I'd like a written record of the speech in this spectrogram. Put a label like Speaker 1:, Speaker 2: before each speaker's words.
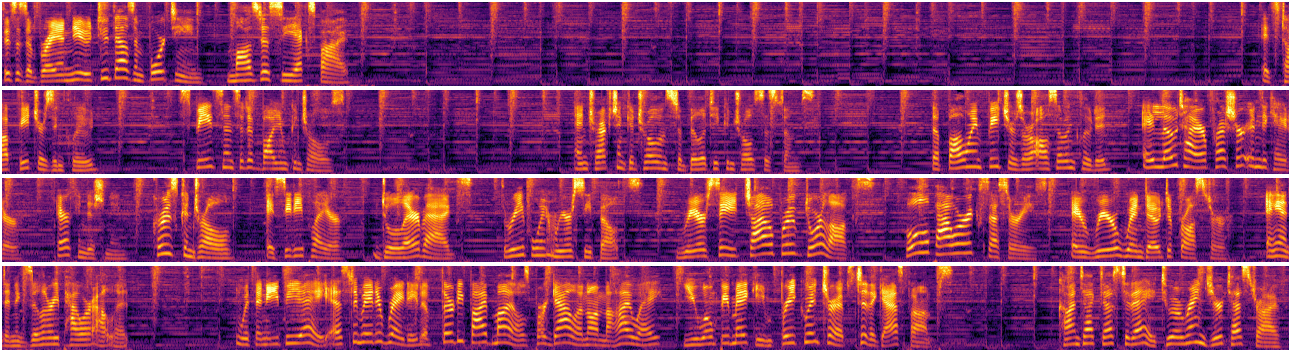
Speaker 1: This is a brand new 2014 Mazda CX-5. Its top features include speed-sensitive volume controls and traction control and stability control systems. The following features are also included a low tire pressure indicator, air conditioning, cruise control, a CD player, dual airbags, three-point rear seatbelts, rear seat child-proof door locks, full power accessories, a rear window defroster, and an auxiliary power outlet. With an EPA estimated rating of 35 miles per gallon on the highway, you won't be making frequent trips to the gas pumps. Contact us today to arrange your test drive.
